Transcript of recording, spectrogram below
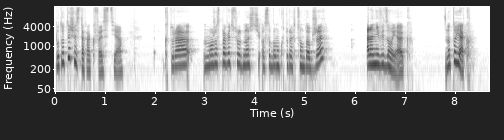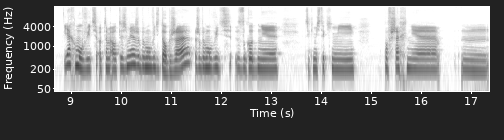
bo to też jest taka kwestia, która może sprawiać trudności osobom, które chcą dobrze, ale nie wiedzą jak. No to jak? Jak mówić o tym autyzmie, żeby mówić dobrze, żeby mówić zgodnie z jakimiś takimi powszechnie mm,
